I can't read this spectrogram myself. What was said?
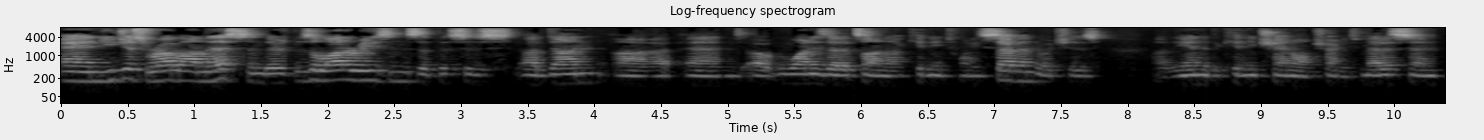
and you just rub on this, and there, there's a lot of reasons that this is uh, done, uh, and uh, one is that it's on uh, kidney 27, which is uh, the end of the kidney channel in Chinese medicine.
